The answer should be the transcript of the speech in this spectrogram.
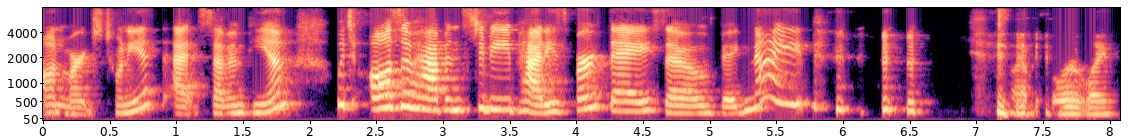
on March 20th at 7 p.m., which also happens to be Patti's birthday. So, big night. Absolutely.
